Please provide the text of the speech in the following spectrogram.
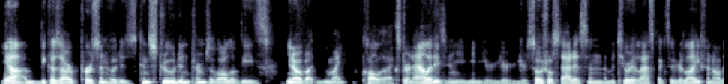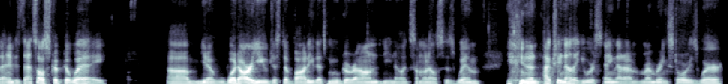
Yeah, because our personhood is construed in terms of all of these, you know, but you might call it externalities, and you mean your your your social status and the material aspects of your life and all that. And if that's all stripped away, um, you know, what are you? Just a body that's moved around, you know, at someone else's whim. You know, actually, now that you were saying that, I'm remembering stories where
